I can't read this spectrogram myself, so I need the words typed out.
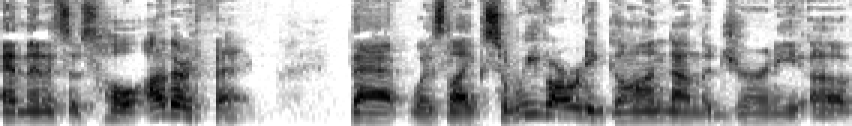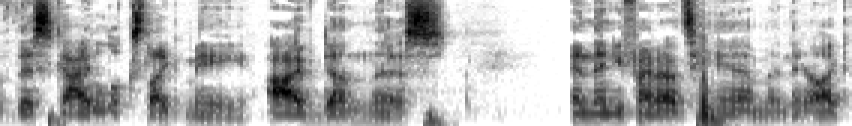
and then it's this whole other thing that was like, so we've already gone down the journey of this guy looks like me. I've done this. And then you find out it's him, and then you're like,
